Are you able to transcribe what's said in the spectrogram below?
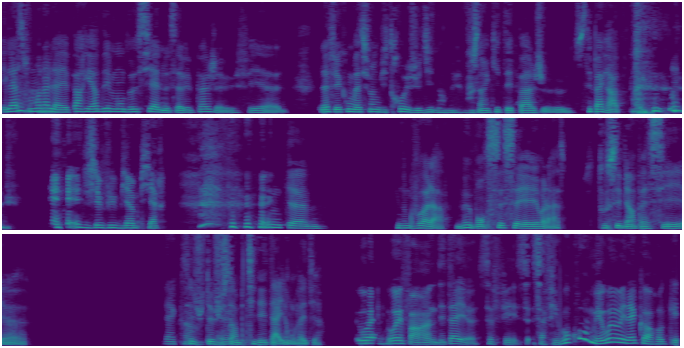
Et là, à ce moment-là, elle n'avait pas regardé mon dossier, elle ne savait pas que j'avais fait euh, la fécondation in vitro. Et je lui ai dit non mais vous inquiétez pas, je c'est pas grave. J'ai vu bien pire. donc, euh, donc voilà. Mais bon, c'est voilà, tout s'est bien passé. Euh. D'accord. C'est juste, juste un petit détail, on va dire. Ouais, ouais, enfin un détail, ça fait ça, fait beaucoup, mais oui, oui, d'accord, ok.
